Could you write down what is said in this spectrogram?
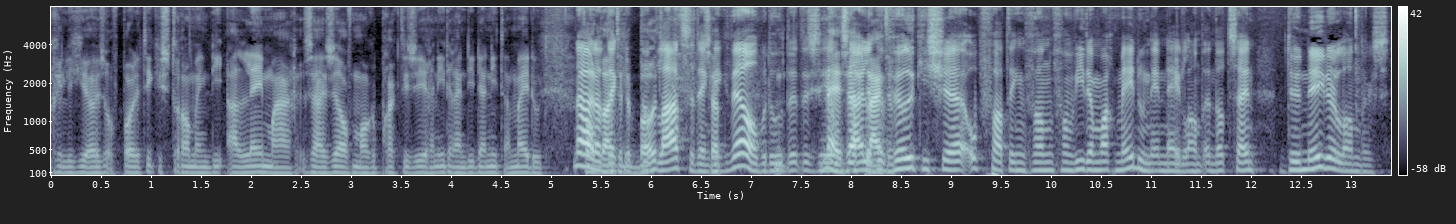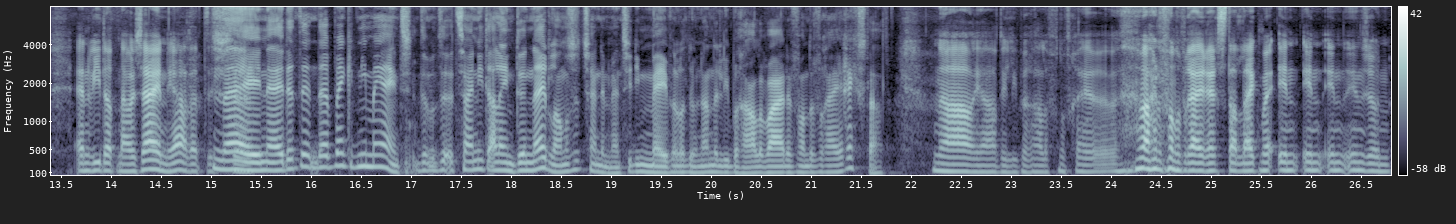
religieuze of politieke stroming die alleen maar zijzelf mogen praktiseren. En iedereen die daar niet aan meedoet. nou, dat, denk de ik, dat laatste denk Zij- ik wel. Ik bedoel, het is heel Nee, duidelijk een vulkische opvatting van, van wie er mag meedoen in Nederland. En dat zijn de Nederlanders. En wie dat nou zijn, ja, dat is... eh, nee, nee, dat, daar ben ik het niet mee eens. De- het zijn niet alleen de Nederlanders, het zijn de mensen die mee willen doen aan de liberale waarden van de vrije rechtsstaat. Nou ja, de liberalen van de vrije waarde van de vrije rechtsstaat lijkt me in, in, in, in zo'n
